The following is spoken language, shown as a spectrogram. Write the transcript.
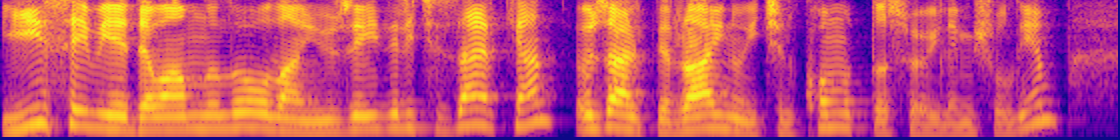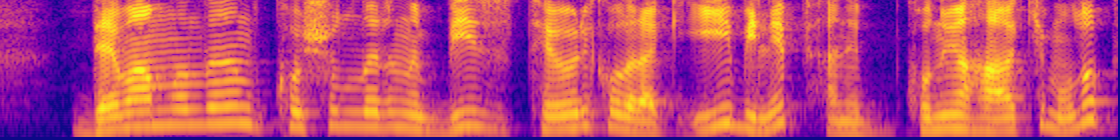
iyi seviye devamlılığı olan yüzeyleri çizerken özellikle Rhino için komutla söylemiş olayım. Devamlılığın koşullarını biz teorik olarak iyi bilip hani konuya hakim olup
